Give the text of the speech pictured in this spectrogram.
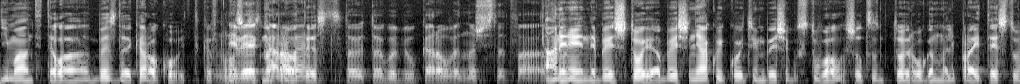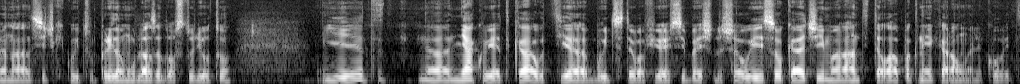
има антитела без да е карал COVID. Такъв просто си направил карал е. тест. Той, той го е бил карал веднъж и след това... А, не, не, не беше той, а беше някой, който им беше гостувал, защото той Роган нали, прави тестове на всички, които преди да му влязат в студиото. И е, някой е така от тия бойците в UFC беше дошъл и се оказа, че има антитела, пък не е карал нали, COVID.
